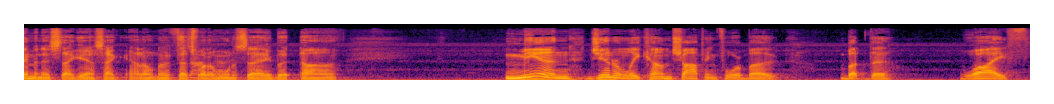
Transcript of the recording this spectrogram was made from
feminist, I guess. I, I don't know if that's what I want to say, but uh, men generally come shopping for a boat, but the wife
